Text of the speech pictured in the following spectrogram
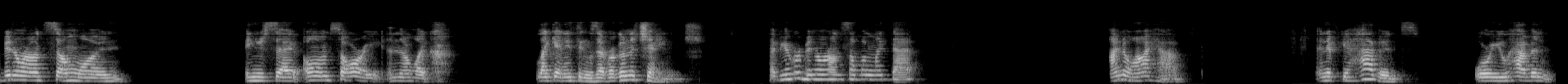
been around someone and you say, Oh, I'm sorry, and they're like, like anything's ever going to change? Have you ever been around someone like that? I know I have. And if you haven't, or you haven't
